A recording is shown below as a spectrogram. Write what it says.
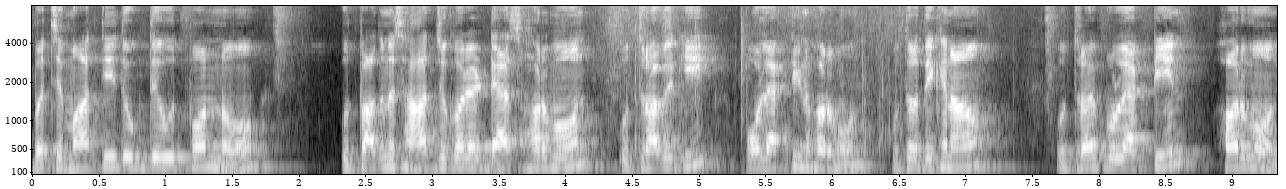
বলছে মাতৃদুগ্ধে উৎপন্ন, উৎপাদনে সাহায্য করে ড্যাশ হরমোন। উত্তর হবে কি? Prolactin hormone. উত্তর দেখে নাও। উত্তর হবে প্রোল্যাক্টিন হরমোন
